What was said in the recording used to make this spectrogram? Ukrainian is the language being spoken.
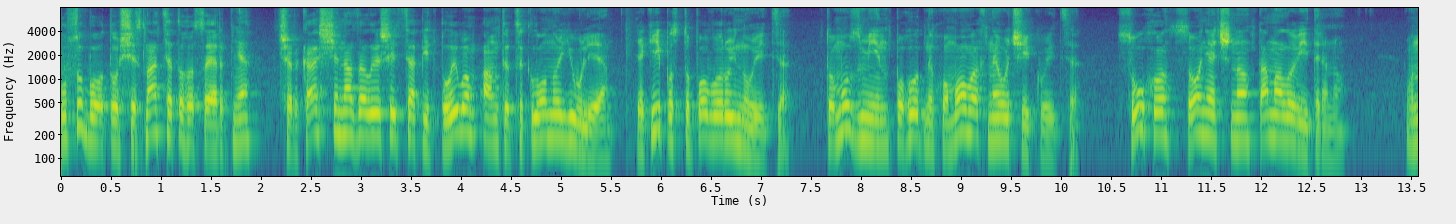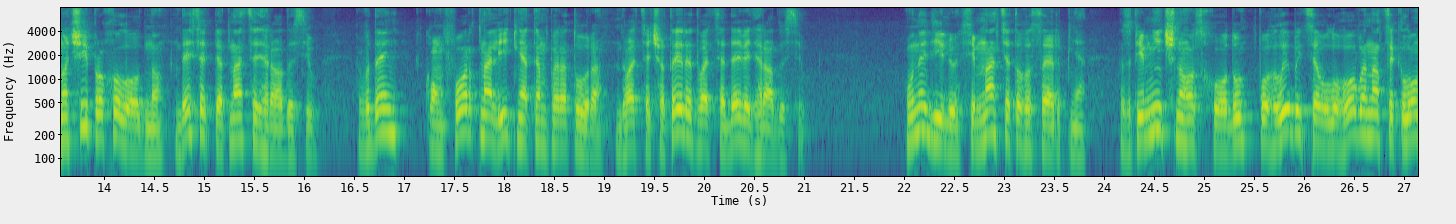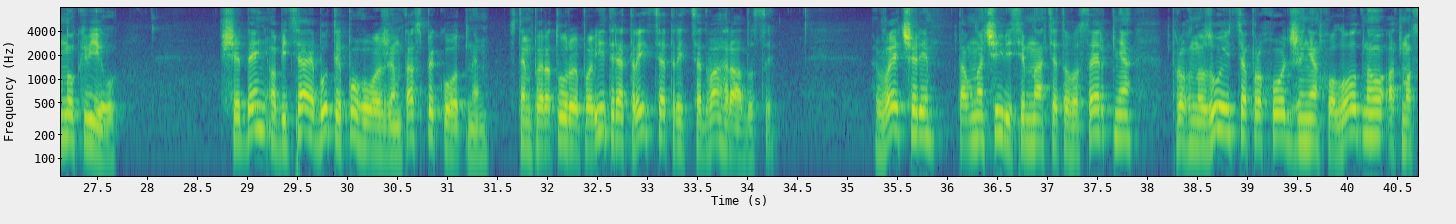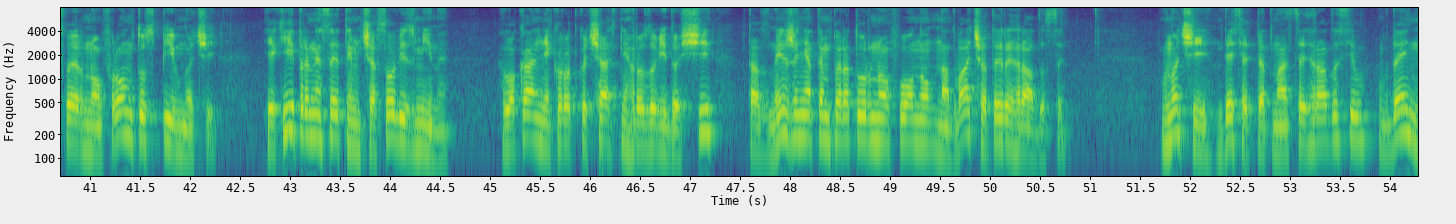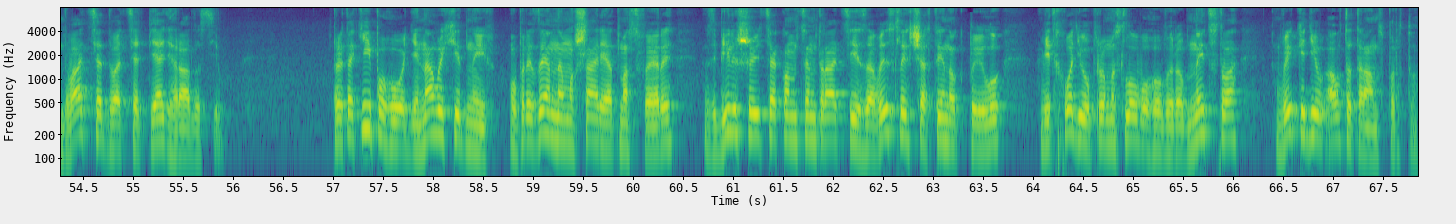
У суботу, 16 серпня, Черкащина залишиться під впливом антициклону Юлія, який поступово руйнується. Тому змін в погодних умовах не очікується. Сухо, сонячно та маловітряно. Вночі прохолодно 10-15 градусів. Вдень комфортна літня температура 24-29 градусів. У неділю, 17 серпня, з північного сходу поглибиться улоговина циклону Квіл. Ще день обіцяє бути погожим та спекотним з температурою повітря 30-32 градуси. Ввечері та вночі 18 серпня прогнозується проходження холодного атмосферного фронту з півночі, який принесе тимчасові зміни, локальні короткочасні грозові дощі та зниження температурного фону на 2-4 градуси. Вночі 10-15 градусів, вдень 20-25 градусів. При такій погоді на вихідних у приземному шарі атмосфери збільшуються концентрації завислих частинок пилу, відходів промислового виробництва, викидів автотранспорту.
